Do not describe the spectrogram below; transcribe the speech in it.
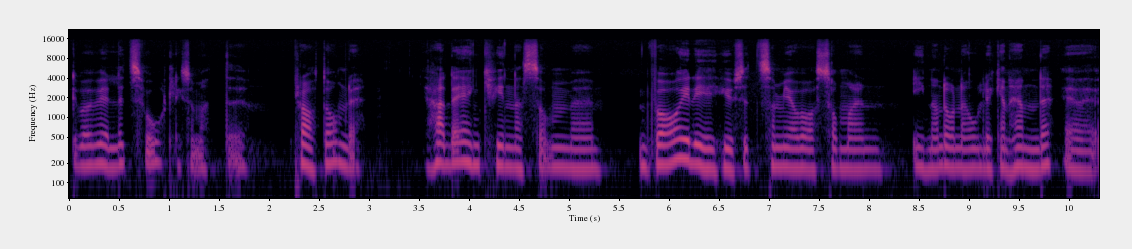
det var väldigt svårt liksom att eh, prata om det. Jag hade en kvinna som eh, var i det huset som jag var sommaren innan då när olyckan hände. eh,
